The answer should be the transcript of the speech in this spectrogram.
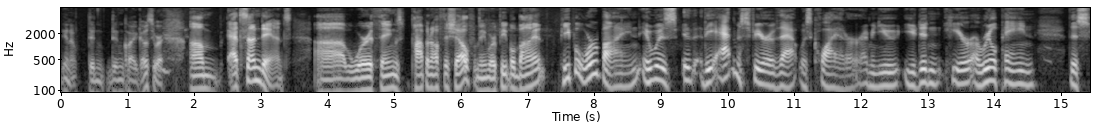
you know didn't didn't quite go through. Um, at Sundance, uh, were things popping off the shelf? I mean, were people buying? people were buying it was it, the atmosphere of that was quieter i mean you you didn't hear a real pain this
